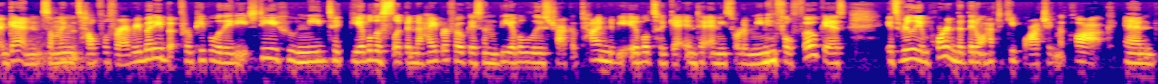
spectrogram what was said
again something that's helpful for everybody, but for people with ADHD who need to be able to slip into hyperfocus and be able to lose track of time to be able to get into any sort of meaningful focus, it's really important that they don't have to keep watching the clock and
